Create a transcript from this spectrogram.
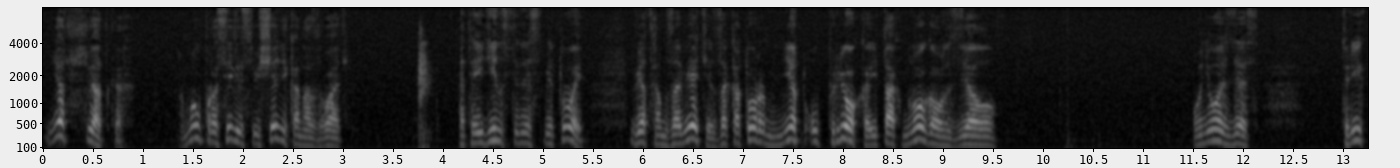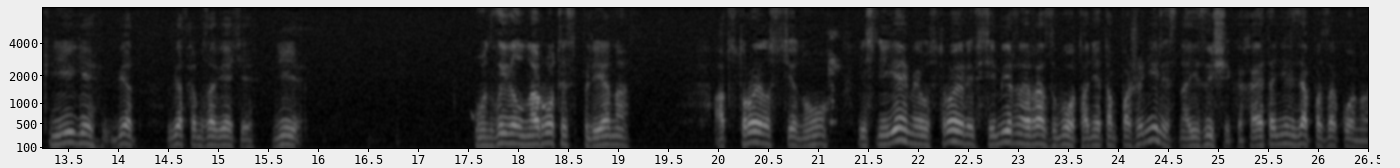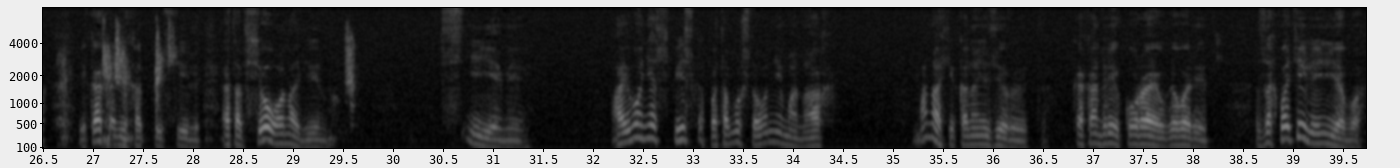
нет в святках. Мы упросили священника назвать. Это единственный святой в Ветхом Завете, за которым нет упрека, и так много он сделал. У него здесь три книги в Ветхом Завете. Не... Он вывел народ из плена, отстроил стену, и с Нееми устроили всемирный развод. Они там поженились на язычниках, а это нельзя по закону. И как они их отпустили? Это все он один. С Неемией. А его нет списка, потому что он не монах. Монахи канонизируют. Как Андрей Кураев говорит. Захватили небо.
